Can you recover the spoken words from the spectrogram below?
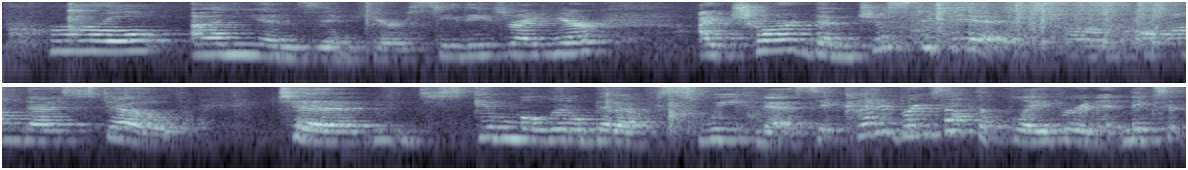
pearl onions in here. See these right here? I charred them just a bit um, on the stove to just give them a little bit of sweetness. It kind of brings out the flavor and it makes it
